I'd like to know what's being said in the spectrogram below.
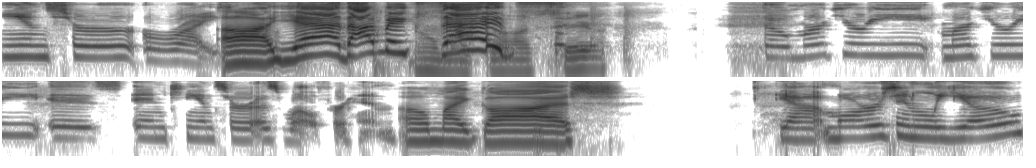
Cancer Rising. Uh yeah, that makes Oh my gosh, sense. so Mercury Mercury is in Cancer as well for him. Oh my gosh. Yeah, Mars in Leo,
